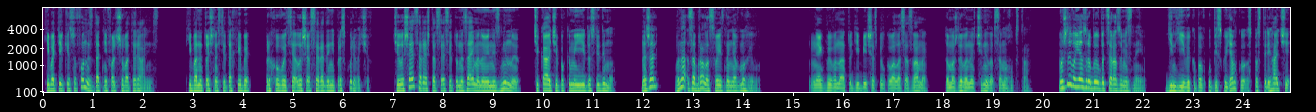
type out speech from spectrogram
Хіба тільки софони здатні фальшувати реальність? Хіба неточності та хиби приховуються лише всередині прискорювачів? Чи лишається решта Всесвіту незайманою і незмінною, чекаючи, поки ми її дослідимо? На жаль, вона забрала свої знання в могилу. Якби вона тоді більше спілкувалася з вами, то, можливо, не вчинила б самогубства. Можливо, я зробив би це разом із нею. Дін її викопав у піску ямку, спостерігаючи,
